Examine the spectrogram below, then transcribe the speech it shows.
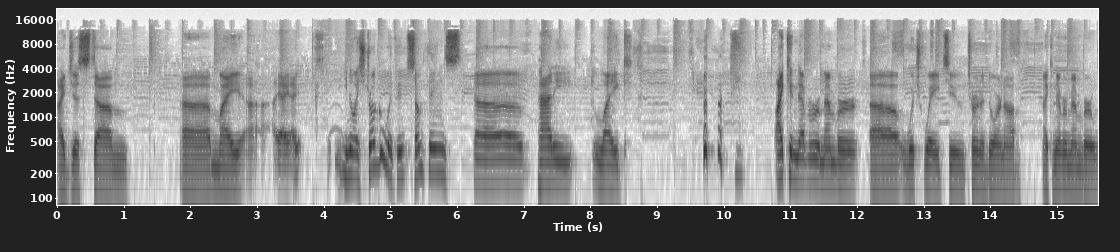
I just um, uh, my I, I, you know I struggle with it. some things, uh, Paddy. Like I can never remember uh, which way to turn a doorknob. I can never remember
